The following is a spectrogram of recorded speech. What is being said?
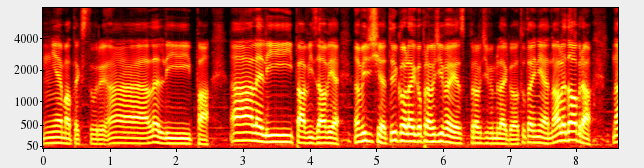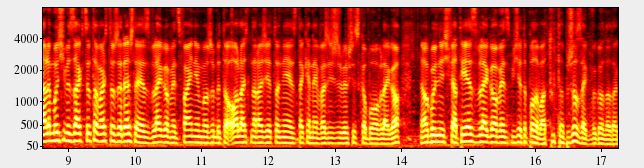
Nie ma tekstury, ale lipa, ale lipa widzowie. No widzicie, tylko Lego prawdziwe jest prawdziwym Lego, tutaj nie, no ale dobra. No ale musimy zaakceptować to, że reszta jest w Lego, więc fajnie możemy to olać. Na razie to nie jest takie najważniejsze, żeby wszystko było w Lego. No ogólnie świat jest w Lego, więc mi się to podoba. Tu ta brzozek wygląda tak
